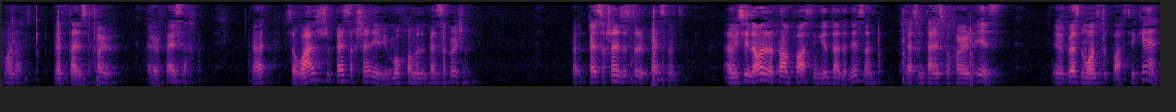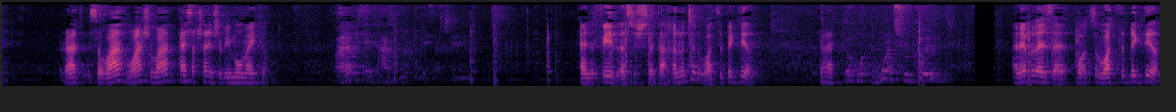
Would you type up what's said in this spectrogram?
Why not? That's Tanis B'chorim, Erev Pesach. Right? So why should Pesach Sheni be more common than Pesach Rishon? Right? Pesach Sheni is just a replacement. And we see no one had a problem fasting Yud Daled Nisan. That's when Tanis B'chorim is. If a person wants to fast, he can. Right? So why why should why Pesach Sheni should be more makel? Why don't we say Sheni? And the you should say What's the big deal? Right? The, the ones who couldn't, And therefore they say, what's what's the big deal?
